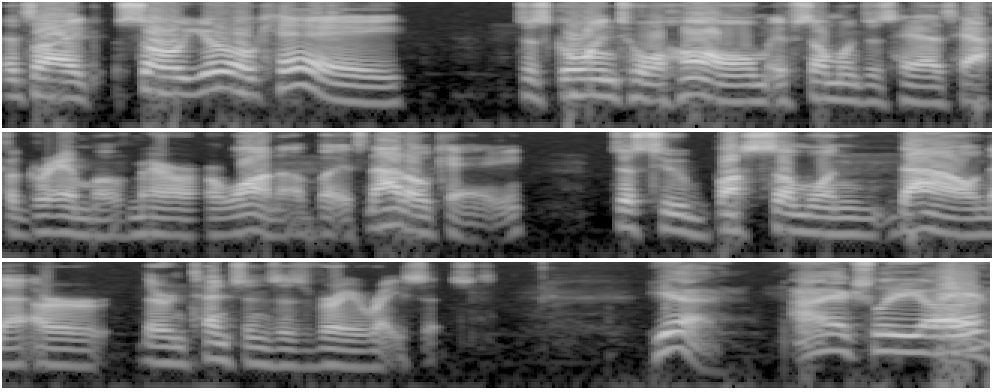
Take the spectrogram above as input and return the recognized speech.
It's like, so you're okay just going to a home if someone just has half a gram of marijuana, but it's not okay just to bust someone down that are their intentions is very racist. Yeah, I actually. Uh,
